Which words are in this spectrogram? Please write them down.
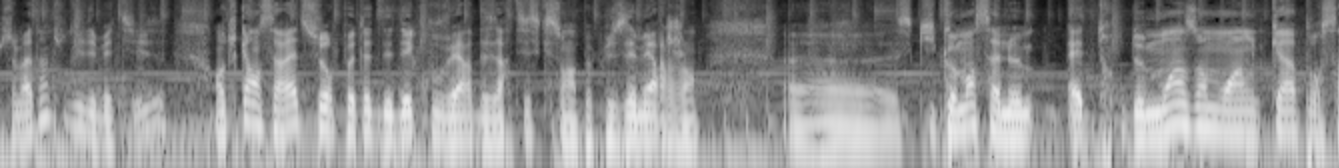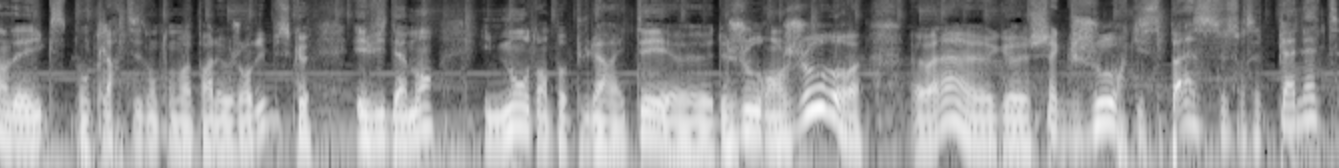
Ce matin, tu dis des bêtises. En tout cas, on s'arrête sur peut-être des découvertes, des artistes qui sont un peu plus émergents, euh, ce qui commence à ne être de moins en moins le cas pour X, donc l'artiste dont on va parler aujourd'hui, puisque évidemment, il monte en popularité euh, de jour en jour. Euh, voilà, que chaque jour qui se passe sur cette planète,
